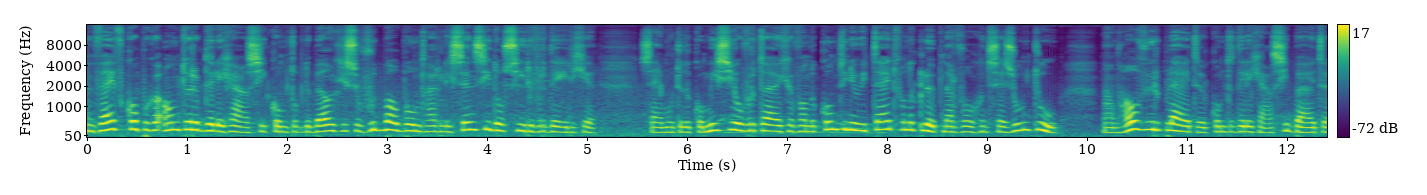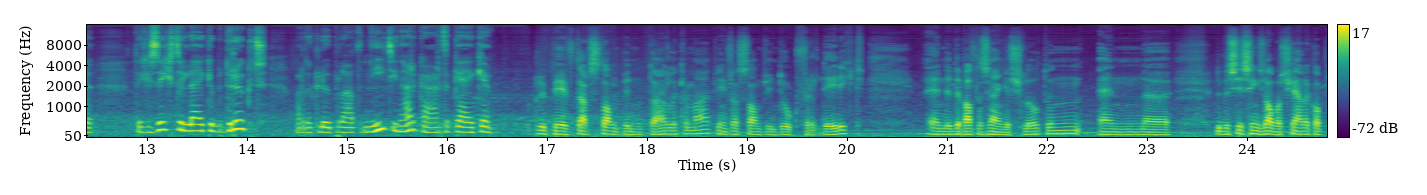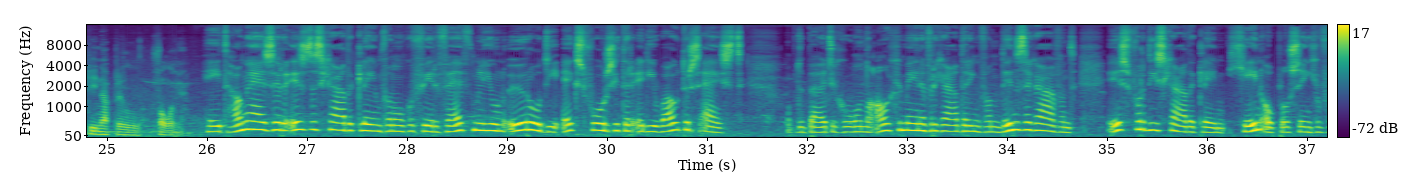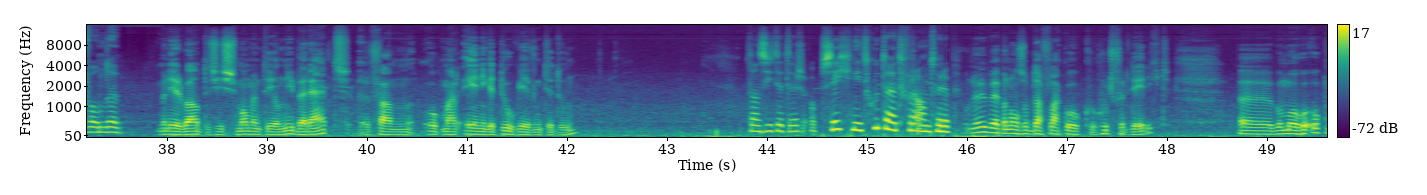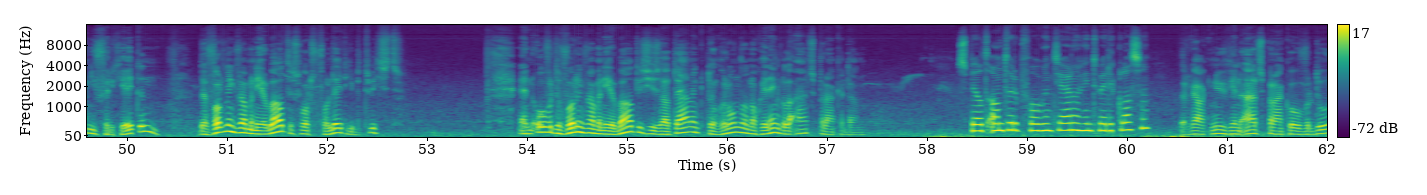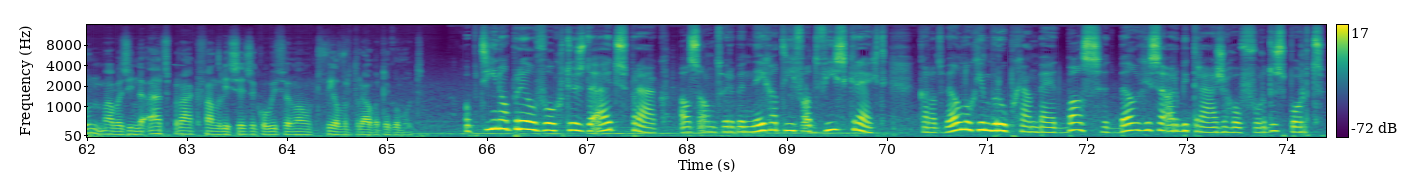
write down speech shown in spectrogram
Een vijfkoppige Antwerp-delegatie komt op de Belgische Voetbalbond haar licentiedossier verdedigen. Zij moeten de commissie overtuigen van de continuïteit van de club naar volgend seizoen toe. Na een half uur pleiten komt de delegatie buiten. De gezichten lijken bedrukt, maar de club laat niet in haar kaarten kijken. De club heeft haar standpunt duidelijk gemaakt, heeft haar standpunt ook verdedigd. En de debatten zijn gesloten en uh, de beslissing zal waarschijnlijk op 10 april volgen. Heet hangijzer is de schadeclaim van ongeveer 5 miljoen euro die ex-voorzitter Eddy Wouters eist. Op de buitengewone algemene vergadering van dinsdagavond is voor die schadeclaim geen oplossing gevonden. Meneer Wouters is momenteel niet bereid van ook maar enige toegeving te doen. Dan ziet het er op zich niet goed uit voor Antwerpen. Nee, we hebben ons op dat vlak ook goed verdedigd. Uh, we mogen ook niet vergeten, de vorming van meneer Wouters wordt volledig betwist. En over de vorming van meneer Wouters is uiteindelijk ten gronde nog geen enkele uitspraak gedaan. Speelt Antwerp volgend jaar nog in tweede klasse? Daar ga ik nu geen uitspraak over doen, maar we zien de uitspraak van de licentiecommissie met veel vertrouwen tegemoet. Op 10 april volgt dus de uitspraak. Als Antwerpen negatief advies krijgt, kan het wel nog in beroep gaan bij het BAS, het Belgische arbitragehof voor de sport.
